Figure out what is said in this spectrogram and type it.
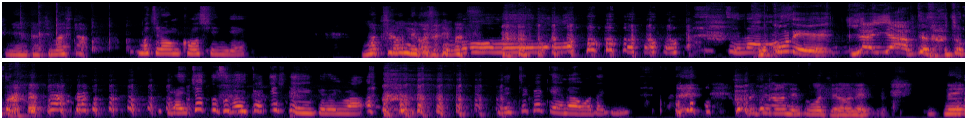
1年経ちました。もちろん更新で。もちろんでございます。お。ここで、いやいやってさ、ちょっとこう、いや、ちょっとすごい賭けしてんやけど、今。めっちゃ賭けやな、思ったき。もちろんです、もちろんです。ね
